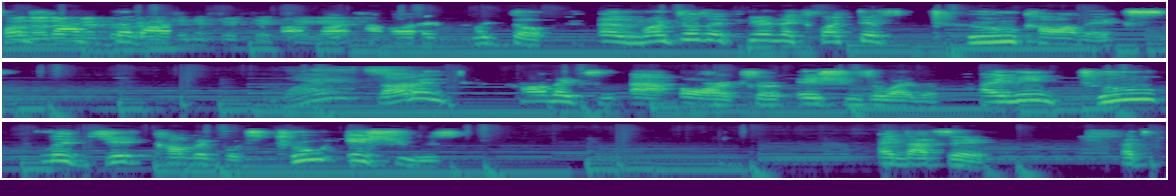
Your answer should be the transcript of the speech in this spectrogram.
Fun another fact member about- from the Sinister Six, uh, I guess. El Muerto. El Muerto's appeared in a collective two comics. What? Not in two comics at arcs or issues or whatever. I mean two legit comic books, two issues. And that's it. That's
